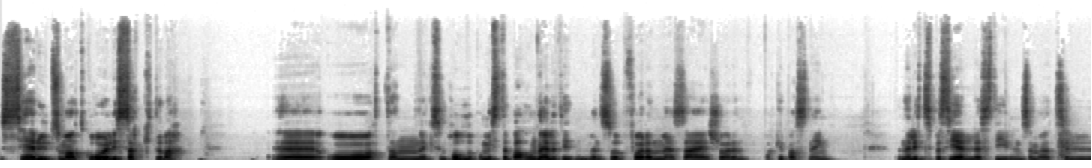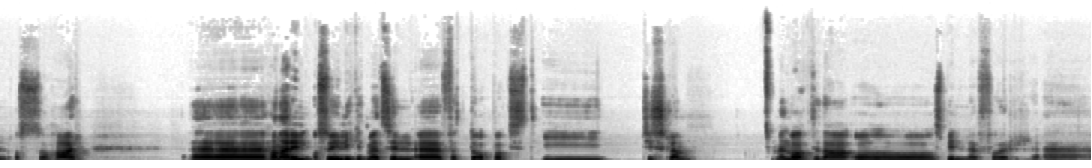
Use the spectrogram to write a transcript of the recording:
Ser ut som alt går veldig sakte, da. Eh, og at han liksom holder på å miste ballen hele tiden, men så får han med seg, slår en vakker pasning. Denne litt spesielle stilen som Øtzil også har. Eh, han er også i likhet med Øtzil eh, født og oppvokst i Tyskland, men valgte da å spille for eh,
